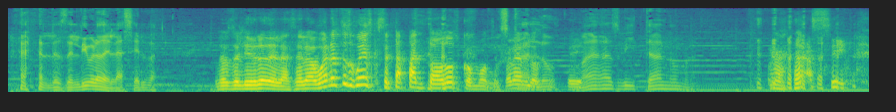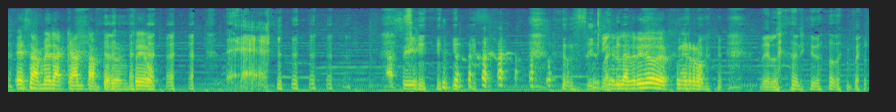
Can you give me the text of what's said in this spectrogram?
los del libro de la selva. Los del libro de la selva. Bueno, estos güeyes que se tapan todos como si fueran los... Este... Más vital nomás. sí, esa mera canta, pero en feo. Así. El ladrido de perro. Del ladrido de perro.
